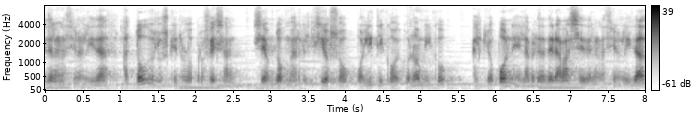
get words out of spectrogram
de la nacionalidad a todos los que no lo profesan, sea un dogma religioso, político o económico, al que opone la verdadera base de la nacionalidad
